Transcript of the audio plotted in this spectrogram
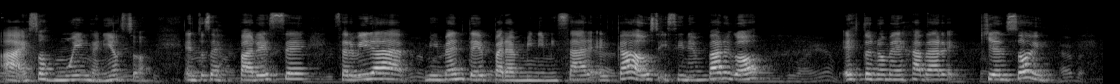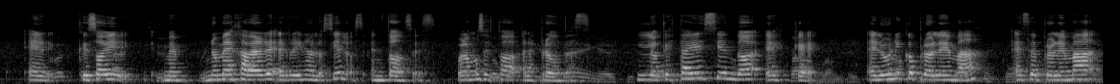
Ah, eso es muy engañoso. Entonces parece servir a mi mente para minimizar el caos y sin embargo, esto no me deja ver quién soy, que soy, no me deja ver el reino de los cielos. Entonces, volvamos esto a las preguntas. Lo que está diciendo es que el único problema es el problema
